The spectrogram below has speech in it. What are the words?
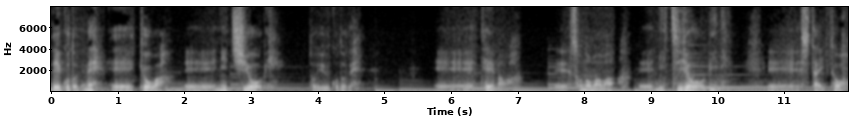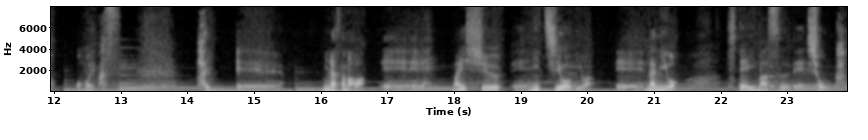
ということでね、えー、今日は、えー、日曜日ということで、えー、テーマは、えー、そのまま、えー、日曜日に、えー、したいと思います。はい。えー、皆様は、えー、毎週、えー、日曜日は、えー、何をしていますでしょうか？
